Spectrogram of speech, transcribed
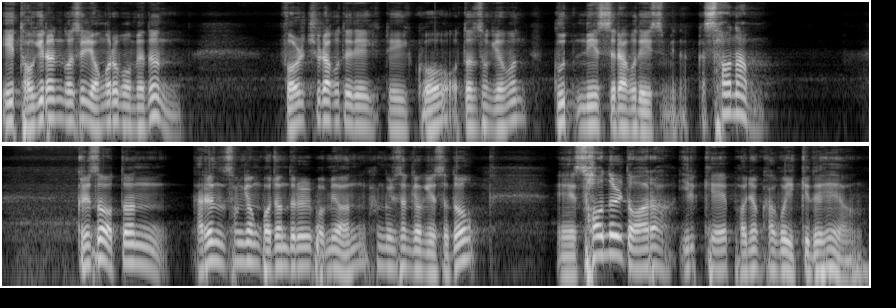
이 덕이라는 것을 영어로 보면은 virtue라고 되어 있고 어떤 성경은 goodness라고 되어 있습니다. 그러니까 선함. 그래서 어떤 다른 성경 버전들을 보면 한글 성경에서도 예, 선을 더하라 이렇게 번역하고 있기도 해요.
